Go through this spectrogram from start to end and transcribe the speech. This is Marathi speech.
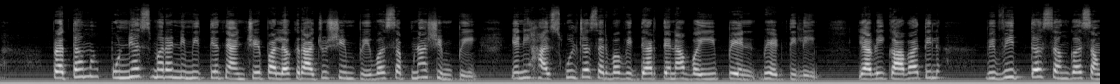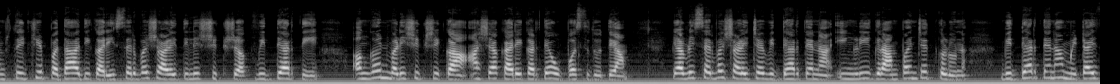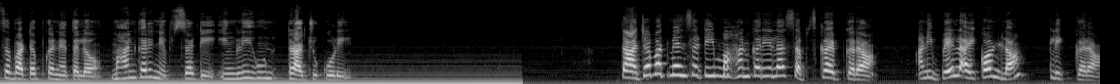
प्रथम पुण्यस्मरण निमित्त त्यांचे पालक राजू शिंपी व सपना शिंपी यांनी हायस्कूलच्या सर्व विद्यार्थ्यांना वही पेन भेट दिली. यावेळी गावातील विविध संघ संस्थेचे पदाधिकारी सर्व शाळेतील शिक्षक विद्यार्थी अंगणवाडी शिक्षिका अशा कार्यकर्त्या उपस्थित होत्या. यावेळी सर्व शाळेच्या विद्यार्थ्यांना इंगळी ग्रामपंचायतकडून विद्यार्थ्यांना मिठाईचं वाटप करण्यात आलं. महानकारी न्यूजसाठी इंगळीहून राजू कोळी. ताज्या बातम्यांसाठी महानकरीला सबस्क्राईब करा आणि बेल आयकॉनला क्लिक करा.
